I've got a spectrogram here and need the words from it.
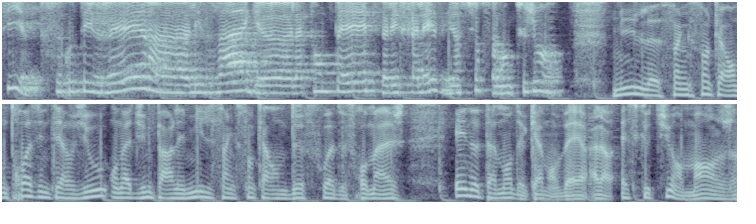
Si, ce côté vert, euh, les vagues, euh, la tempête, les falaises, bien sûr, ça manque toujours. 1543 interviews, on a dû me parler 1542 fois de fromage et notamment de camembert. Alors, est-ce que tu en manges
